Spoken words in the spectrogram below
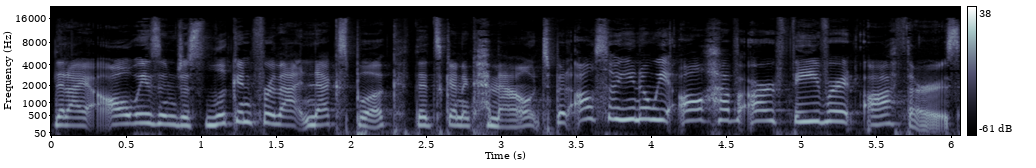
that I always am just looking for that next book that's going to come out. But also, you know, we all have our favorite authors:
